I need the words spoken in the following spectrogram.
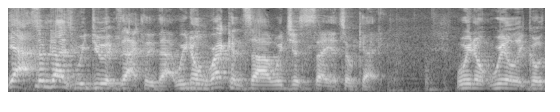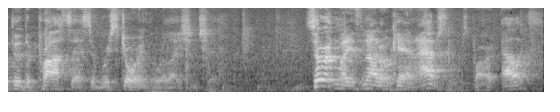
yeah. Sometimes we do exactly that. We don't reconcile. We just say it's okay. We don't really go through the process of restoring the relationship. Certainly, it's not okay on Absalom's part. Alex.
